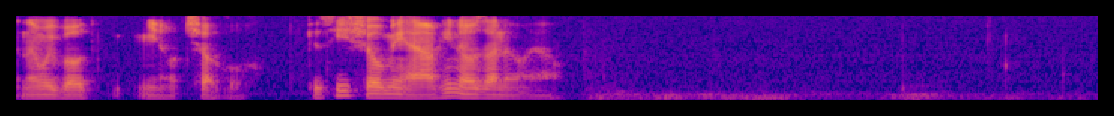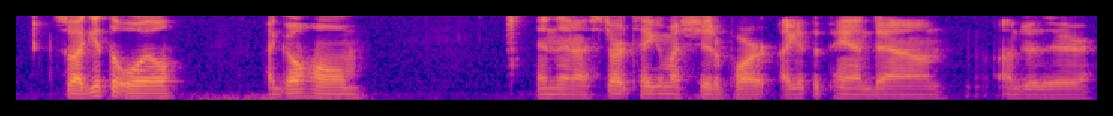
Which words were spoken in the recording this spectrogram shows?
And then we both, you know, chuckle. Because he showed me how. He knows I know how. So I get the oil, I go home, and then I start taking my shit apart. I get the pan down under there,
